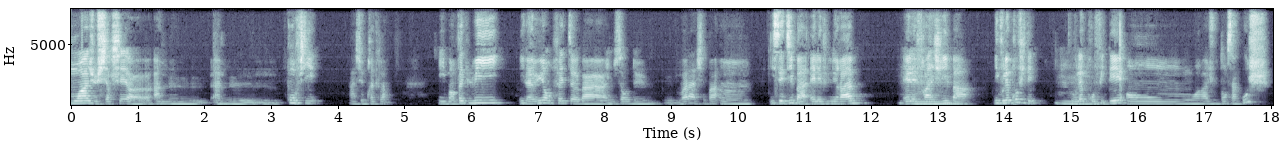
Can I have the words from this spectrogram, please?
Moi, je cherchais euh, à me à me confier à ce prêtre-là. Et ben en fait, lui, il a eu en fait euh, bah une sorte de voilà, je sais pas, un il s'est dit bah elle est vulnérable, elle est fragile, bah il voulait profiter. Il voulait profiter en rajoutant sa couche.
